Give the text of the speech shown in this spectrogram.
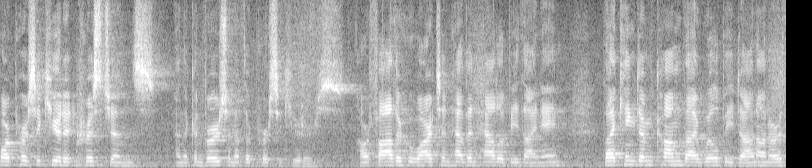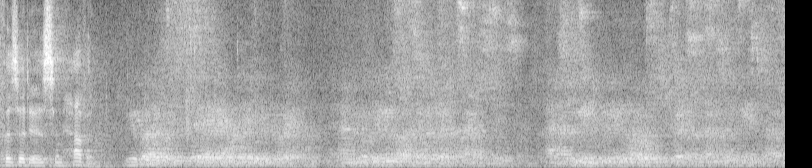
For persecuted Christians and the conversion of their persecutors. Our Father who art in heaven, hallowed be thy name. Thy kingdom come, thy will be done on earth as it is in heaven. Give us this day our daily bread, and forgive us our trespasses, as we forgive those who trespass against us.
